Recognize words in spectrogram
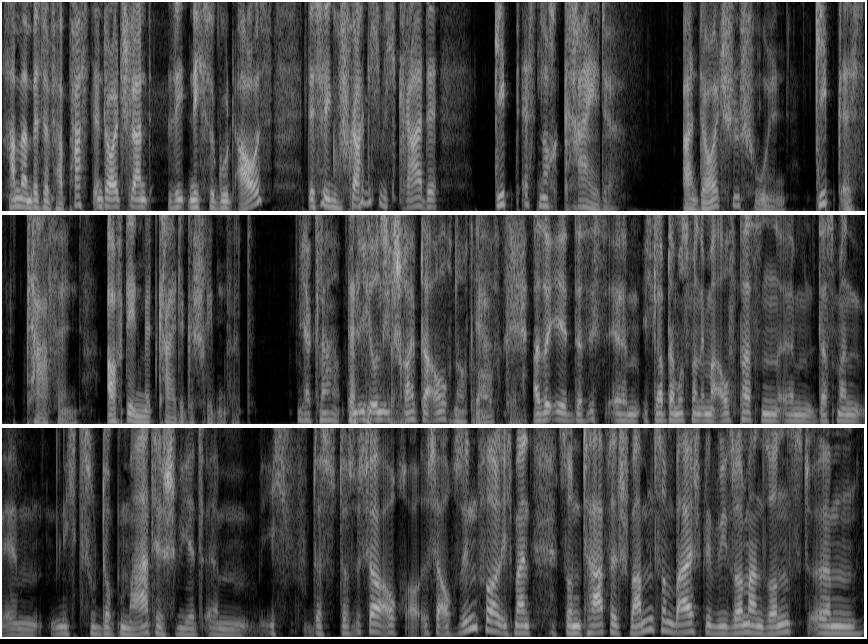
haben wir ein bisschen verpasst in Deutschland, sieht nicht so gut aus. Deswegen frage ich mich gerade, gibt es noch Kreide an deutschen Schulen? Gibt es Tafeln, auf denen mit Kreide geschrieben wird? Ja klar. Das und ich, und ich schreibe da auch noch Ja, drauf. okay. Also äh, das ist, ähm, ich glaube, da muss man immer aufpassen, ähm, dass man ähm, nicht zu dogmatisch wird. Ähm, ich, das, das ist ja auch, ist ja auch sinnvoll. Ich meine, so ein Tafelschwamm zum Beispiel, wie soll man sonst, ähm,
